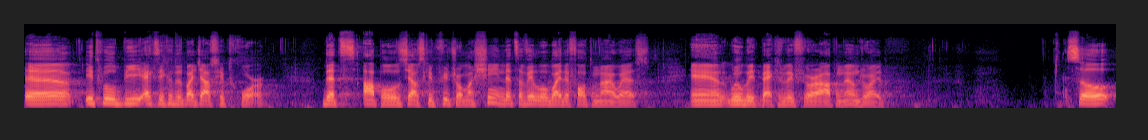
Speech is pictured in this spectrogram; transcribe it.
uh, it will be executed by JavaScript core. That's Apple's JavaScript virtual machine that's available by default on iOS and will be packaged with your app on Android. So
